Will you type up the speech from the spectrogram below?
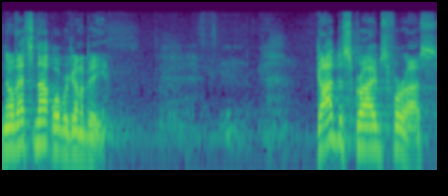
No, that's not what we're going to be. God describes for us,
